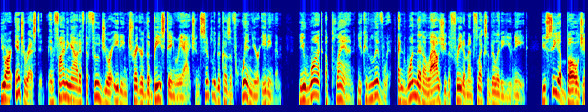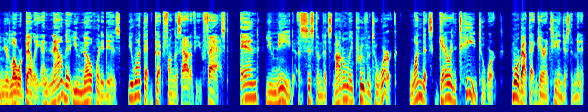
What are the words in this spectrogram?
You are interested in finding out if the foods you are eating trigger the bee sting reaction simply because of when you're eating them. You want a plan you can live with and one that allows you the freedom and flexibility you need. You see a bulge in your lower belly, and now that you know what it is, you want that gut fungus out of you fast. And you need a system that's not only proven to work, one that's guaranteed to work. More about that guarantee in just a minute.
